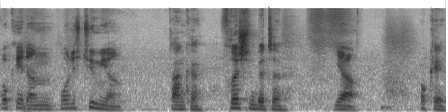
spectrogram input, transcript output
Okay, dann hole ich Thymian. danke. Frischen bitte. Ja. Okay,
